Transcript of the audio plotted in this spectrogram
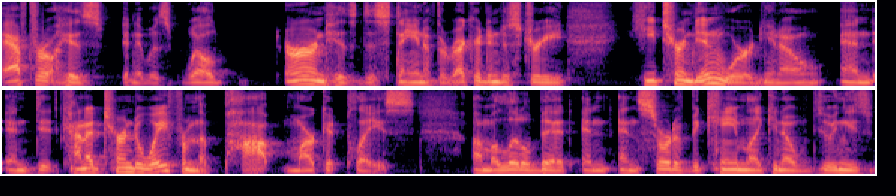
after his and it was well earned his disdain of the record industry, he turned inward, you know, and and did kind of turned away from the pop marketplace um, a little bit, and and sort of became like you know doing these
